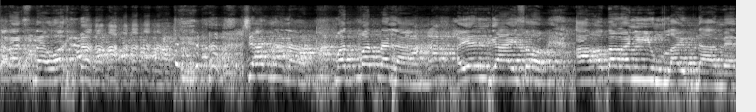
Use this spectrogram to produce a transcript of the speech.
Charas na, wag na. Siya na lang. Matmat na lang. Ayan guys, so um, abangan niyo yung live namin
